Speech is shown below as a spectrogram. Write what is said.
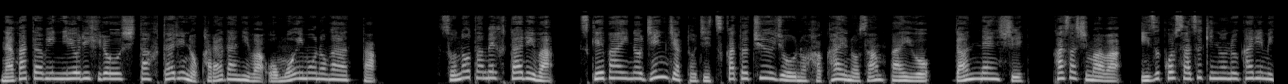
長旅により疲労した二人の体には重いものがあった。そのため二人は、助梅の神社と実方中将の墓への参拝を断念し、笠島は、伊豆子さずきのぬかり道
